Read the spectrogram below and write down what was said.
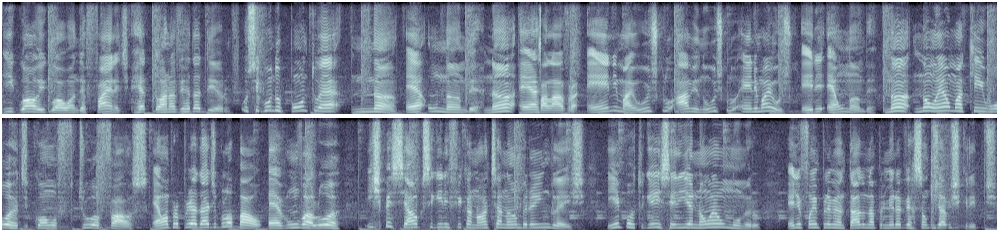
igual igual undefined retorna verdadeiro. O segundo ponto é none, é um number. None é a palavra n maiúsculo, a minúsculo, n maiúsculo. Ele é um number. None não é uma keyword como true ou false, é uma propriedade global é um valor especial que significa not a number em inglês. E em português seria não é um número. Ele foi implementado na primeira versão do JavaScript.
